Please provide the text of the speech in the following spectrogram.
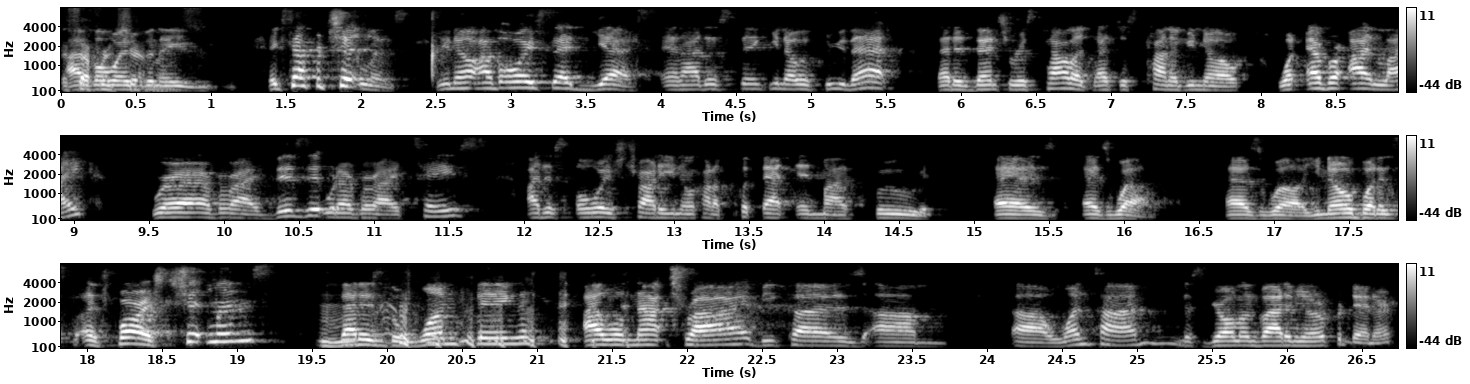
Except I've always been a, except for chitlins, you know, I've always said yes. And I just think, you know, through that, that adventurous palate, that just kind of, you know, whatever I like, wherever I visit, whatever I taste, I just always try to, you know, kind of put that in my food as as well, as well, you know. But as as far as chitlins, Mm-hmm. That is the one thing I will not try because um, uh, one time this girl invited me over for dinner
